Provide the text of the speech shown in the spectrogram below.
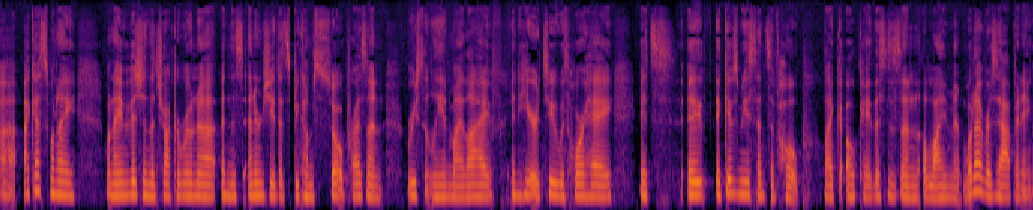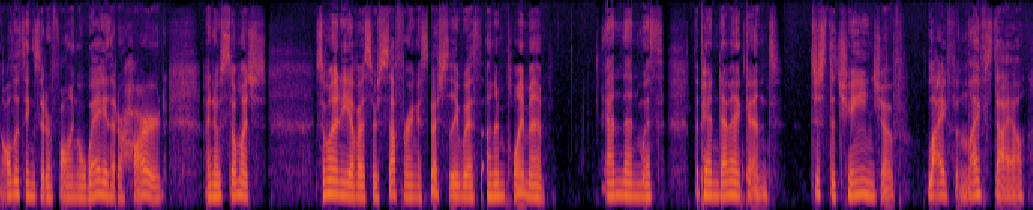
uh, I guess when I when I envision the chakaruna and this energy that's become so present recently in my life, and here too with Jorge, it's it, it gives me a sense of hope. Like, okay, this is an alignment. Whatever's happening, all the things that are falling away that are hard. I know so much. So many of us are suffering, especially with unemployment, and then with the pandemic and just the change of life and lifestyle.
